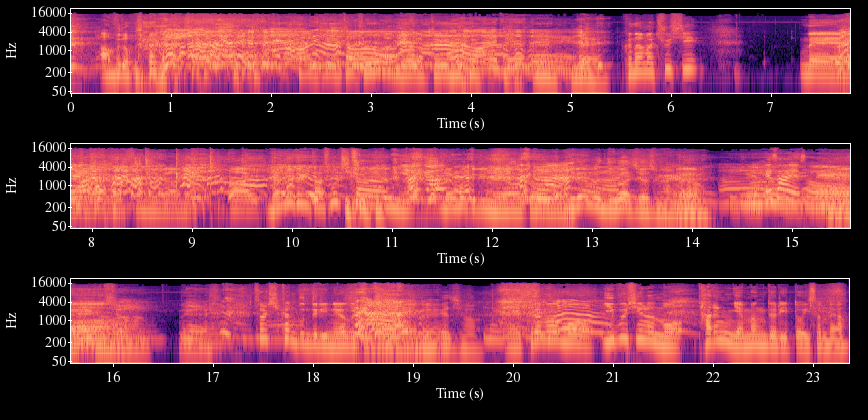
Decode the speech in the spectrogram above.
아무도 없어요. 다, 다 조용한데요, 갑자기. 아, 마음에 드는데. 네. 그나마 출시? 네, 알겠습니다. 네. 아, 멤버들이 다 솔직한 멤버들이네요. 또. 네. 이름은 누가 지어준 건가요? 네. 이제 회사에서 네. 어, 그렇죠. 네. 솔직한 분들이네요, 그렇죠. 네, 네. 그렇죠. 네, 그러면 뭐 이브 씨는 뭐 다른 예명들이 또 있었나요?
